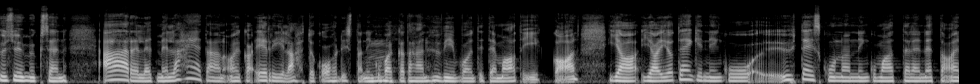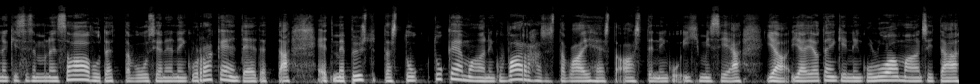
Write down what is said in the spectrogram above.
kysymyksen äärelle, että me lähdetään aika eri lähtökohdista niin kuin mm. vaikka tähän hyvinvointitematiikkaan. Ja, ja jotenkin niin kuin yhteiskunnan, niin kuin mä ajattelen, että ainakin se semmoinen saavutettavuus ja ne niin kuin rakenteet, että, että me pystyttäisiin tu- tukemaan niin kuin varhaisesta vaiheesta asti niin kuin ihmisiä ja, ja jotenkin niin kuin luomaan sitä,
